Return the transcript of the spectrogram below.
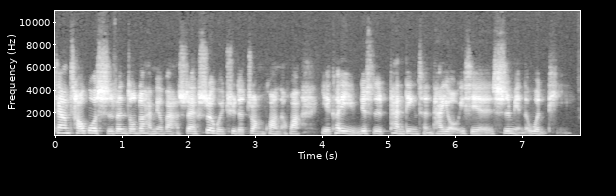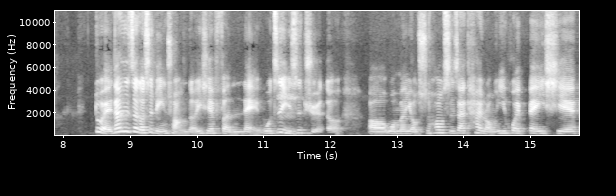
这样超过十分钟都还没有办法睡睡回去的状况的话，也可以就是判定成他有一些失眠的问题。对，但是这个是临床的一些分类，我自己是觉得。嗯呃，我们有时候实在太容易会被一些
